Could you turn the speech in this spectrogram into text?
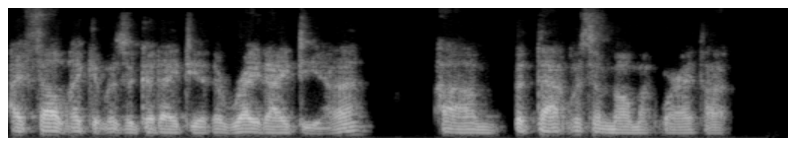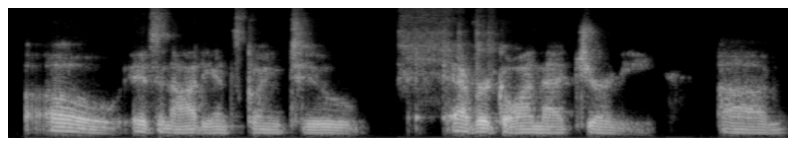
I felt like it was a good idea, the right idea. Um, but that was a moment where I thought, oh, is an audience going to ever go on that journey? Um,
